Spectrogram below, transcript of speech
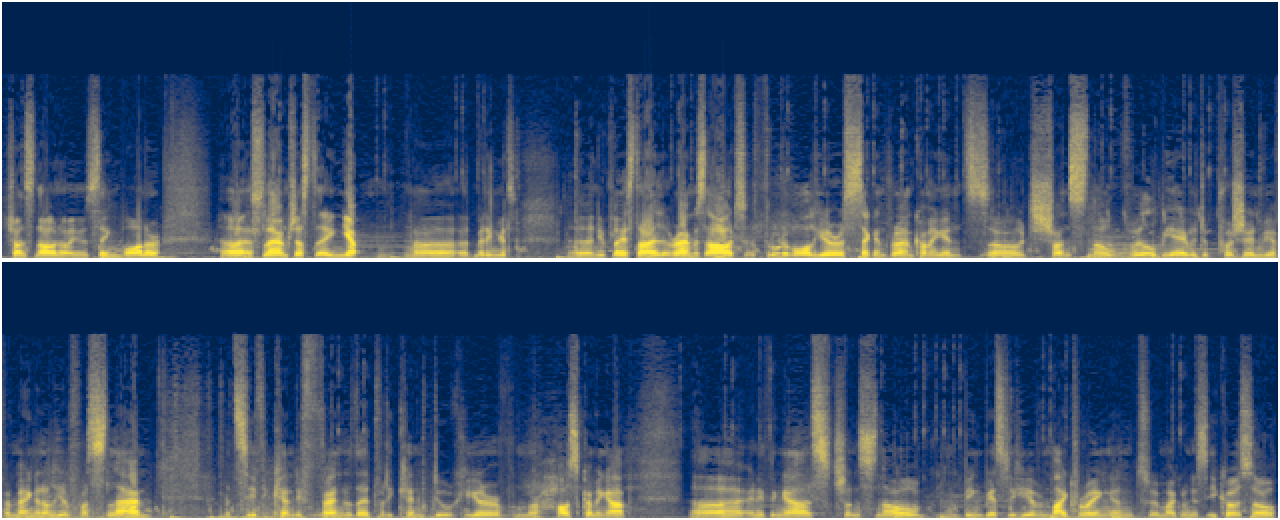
Jon Snow, no, he was saying Waller. Uh, Slam just saying, yep, uh, admitting it. Uh, new playstyle. Ram is out through the wall here. Second Ram coming in. So Jon Snow will be able to push in. We have a Mangonel here for Slam. Let's see if he can defend with it, what he can do here. More house coming up. Uh, anything else? Jon Snow being busy here, microing and uh, microing his eco, so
